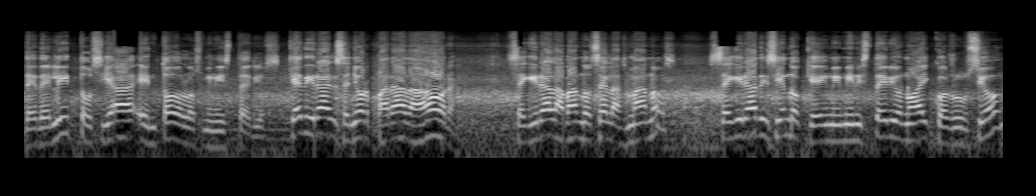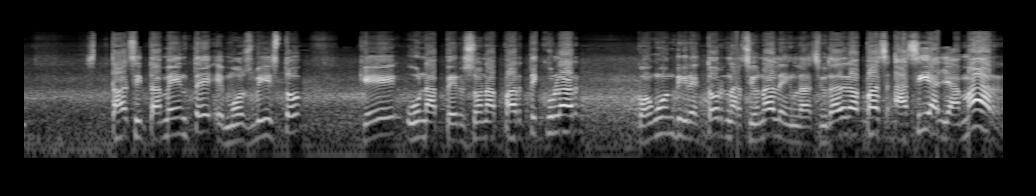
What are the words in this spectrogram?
de delitos ya en todos los ministerios. ¿Qué dirá el señor Parada ahora? ¿Seguirá lavándose las manos? ¿Seguirá diciendo que en mi ministerio no hay corrupción? Tácitamente hemos visto que una persona particular con un director nacional en la ciudad de La Paz hacía llamar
